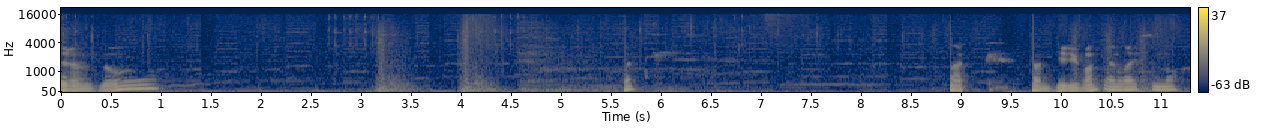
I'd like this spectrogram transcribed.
Ja, dann so. Zack. Zack. Dann hier die Wand einreißen noch.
